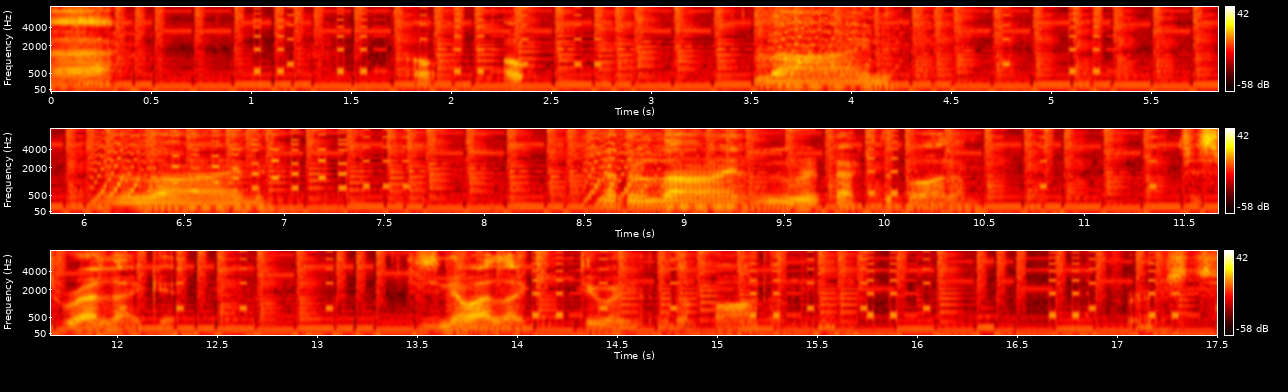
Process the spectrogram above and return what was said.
Uh, oh, oh. Line. Another line. Another line. Ooh, right back to the bottom. Just where I like it. Because you know I like doing the bottom first.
